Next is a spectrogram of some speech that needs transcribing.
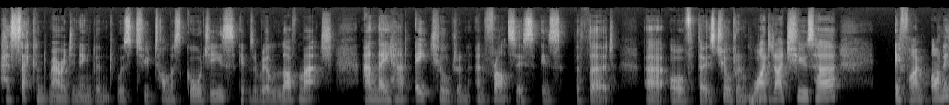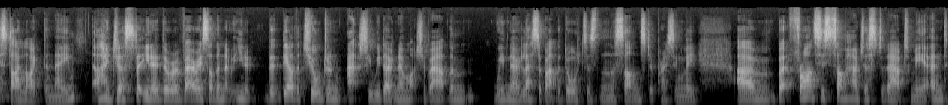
her second marriage in England was to Thomas Gorges. It was a real love match. And they had eight children, and Frances is the third uh, of those children. Why did I choose her? If I'm honest, I like the name. I just, you know, there are various other, you know, the, the other children, actually, we don't know much about them. We know less about the daughters than the sons, depressingly. Um, but Frances somehow just stood out to me. And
